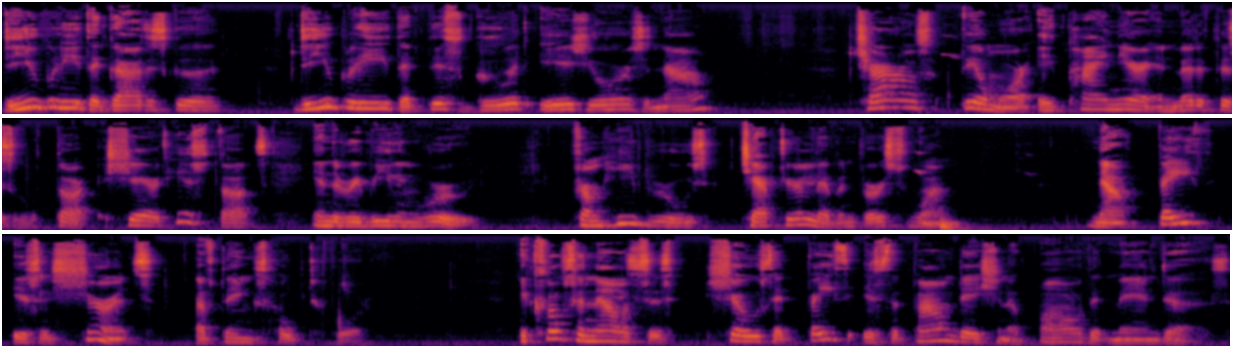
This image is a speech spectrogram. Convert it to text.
Do you believe that God is good? Do you believe that this good is yours now? Charles Fillmore, a pioneer in metaphysical thought, shared his thoughts in the revealing word from Hebrews chapter 11 verse 1. Now faith is assurance of things hoped for. A close analysis shows that faith is the foundation of all that man does.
